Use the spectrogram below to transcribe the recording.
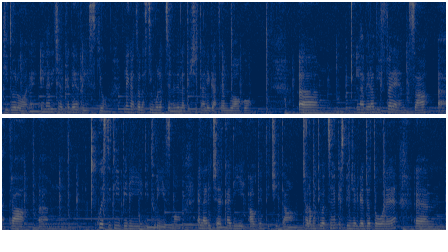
di dolore e la ricerca del rischio legato alla stimolazione dell'atrocità legate al luogo. Um, la vera differenza uh, tra um, questi tipi di, di, turismo è la ricerca di autenticità, cioè la motivazione che spinge il viaggiatore um,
